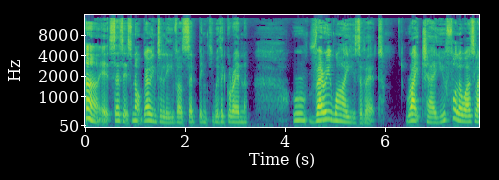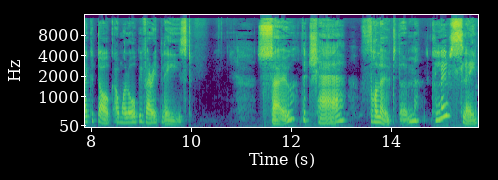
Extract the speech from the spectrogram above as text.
It says it's not going to leave us, said Binky with a grin. Very wise of it. Right, Chair, you follow us like a dog, and we'll all be very pleased. So the chair followed them closely.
